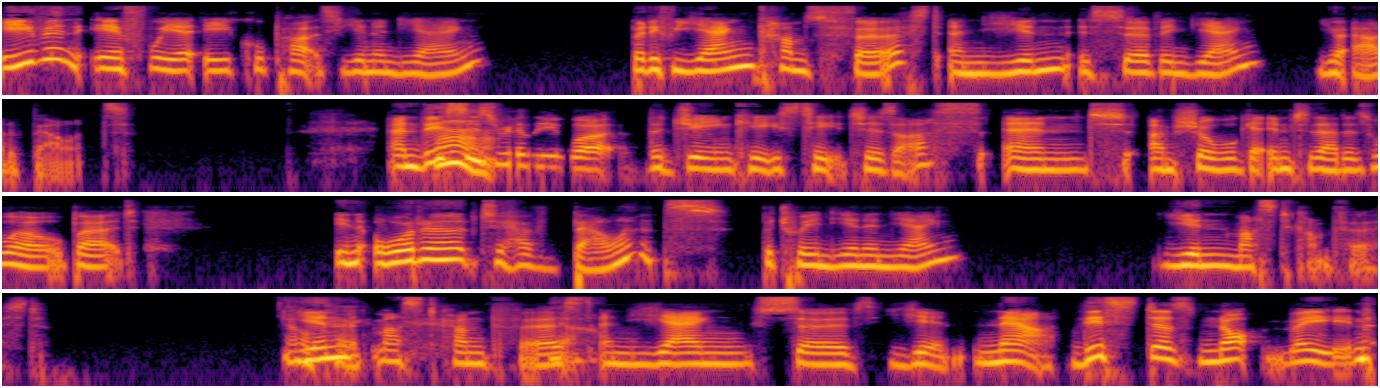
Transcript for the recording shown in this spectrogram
Even if we are equal parts yin and yang, but if yang comes first and yin is serving yang, you're out of balance. And this Hmm. is really what the Gene Keys teaches us. And I'm sure we'll get into that as well. But in order to have balance between yin and yang, yin must come first. Yin must come first, and yang serves yin. Now, this does not mean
